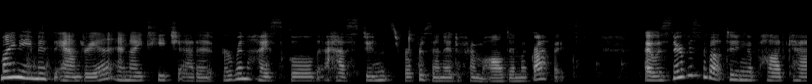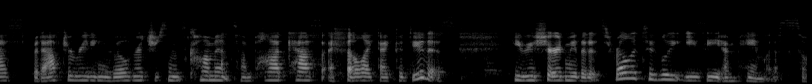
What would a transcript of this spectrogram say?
My name is Andrea, and I teach at an urban high school that has students represented from all demographics. I was nervous about doing a podcast, but after reading Will Richardson's comments on podcasts, I felt like I could do this. He reassured me that it's relatively easy and painless. So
